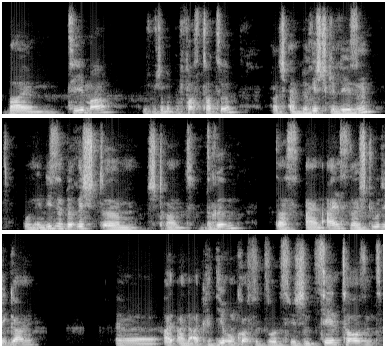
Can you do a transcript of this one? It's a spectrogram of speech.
beim Thema, wo ich mich damit befasst hatte, hatte ich einen Bericht gelesen. Und in diesem Bericht ähm, stand drin, dass ein einzelner Studiengang äh, eine Akkreditierung kostet so zwischen 10.000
